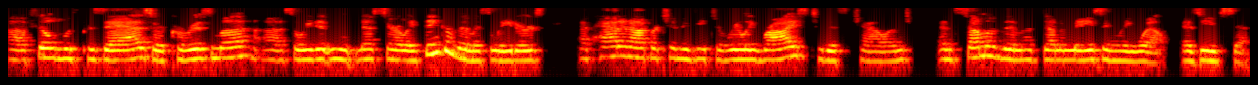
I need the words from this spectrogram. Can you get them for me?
uh, filled with pizzazz or charisma, uh, so we didn't necessarily think of them as leaders, have had an opportunity to really rise to this challenge. And some of them have done amazingly well, as you've said.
